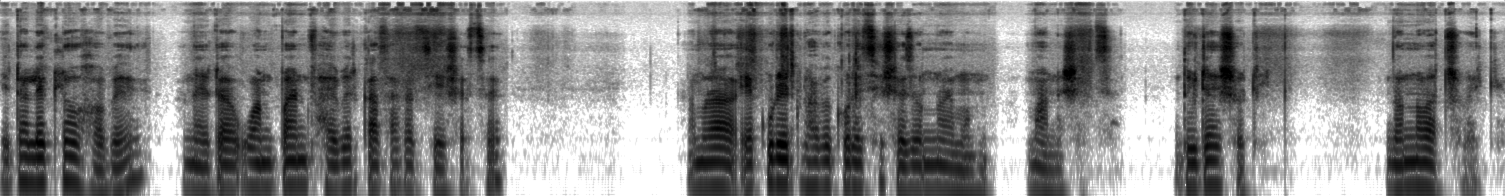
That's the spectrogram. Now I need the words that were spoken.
এটা লিখলেও হবে। মানে এটা ওয়ান পয়েন্ট ফাইভের কাছাকাছি এসেছে। আমরা অ্যাকুরেটভাবে করেছি, সেজন্য এমন মান এসেছে। দুইটাই সঠিক। ধন্যবাদ সবাইকে।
